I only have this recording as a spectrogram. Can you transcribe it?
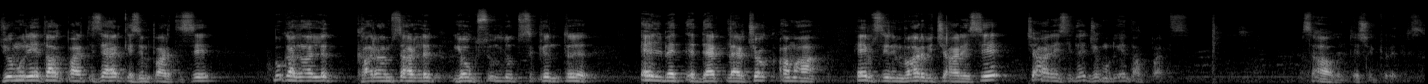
Cumhuriyet Halk Partisi herkesin partisi. Bu kadarlık karamsarlık, yoksulluk, sıkıntı elbette dertler çok ama hepsinin var bir çaresi. Çaresi de Cumhuriyet Halk Partisi. Sağ olun, teşekkür ederiz.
